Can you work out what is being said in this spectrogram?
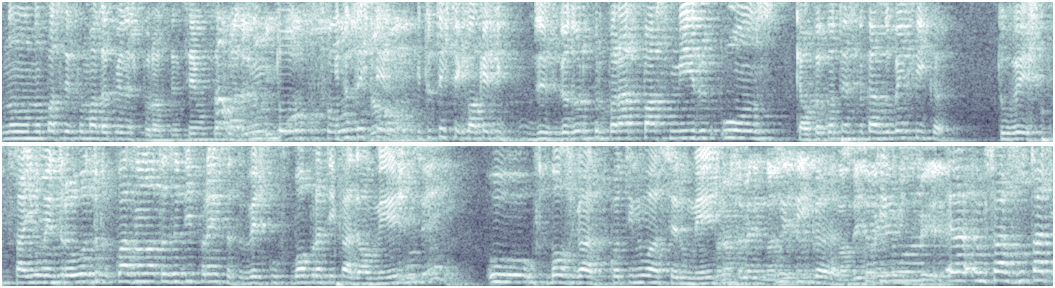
não, não pode ser formado apenas por 11, tem de ser um formado mas num digo todo. 11 que são E tu, 11 tens ter, e tu tens de ter qualquer tipo de jogador preparado para assumir o 11, que é o que acontece no caso do Benfica. Tu vês que sai um entra outro, quase não notas a diferença. Tu vês que o futebol praticado é o mesmo, Sim, sim. O, o futebol jogado continua a ser o mesmo. Mas nós também- nós o também- nós aí também temos de ver. A, a mostrar resultados.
